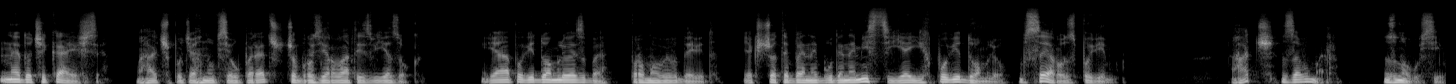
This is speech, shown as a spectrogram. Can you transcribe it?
Не дочекаєшся. Гач потягнувся вперед, щоб розірвати зв'язок. Я повідомлю СБ, промовив Девід. Якщо тебе не буде на місці, я їх повідомлю, все розповім. Гач завмер, знову сів,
